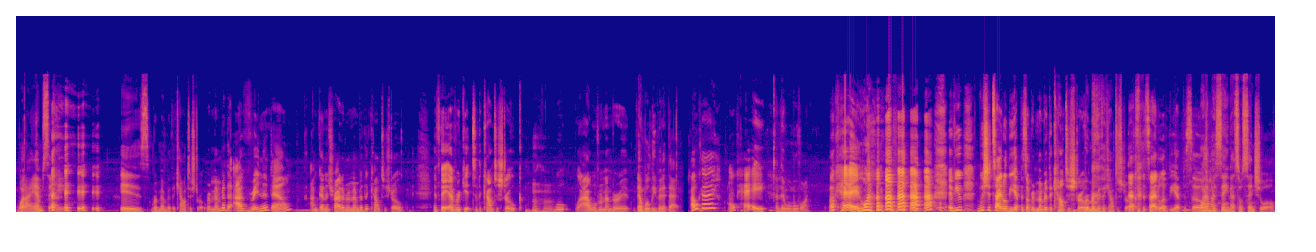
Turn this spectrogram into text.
What I am saying is remember the counterstroke. Remember that I've written it down. I'm gonna try to remember the counterstroke. If they ever get to the counterstroke, Mm-hmm. we'll, I will remember it. And we'll leave it at that. Okay. Okay. And then we'll move on. Okay. if you, we should title the episode "Remember the Counterstroke." Remember the counterstroke. That's the title of the episode. Why am I saying that so sensual?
